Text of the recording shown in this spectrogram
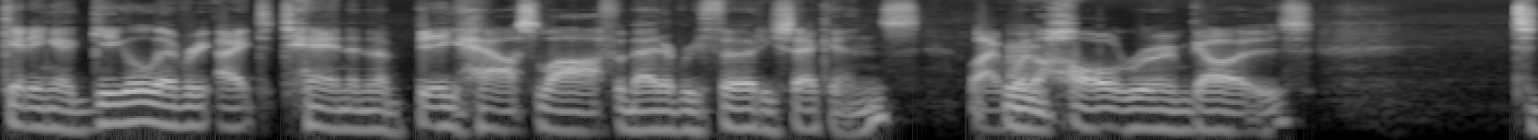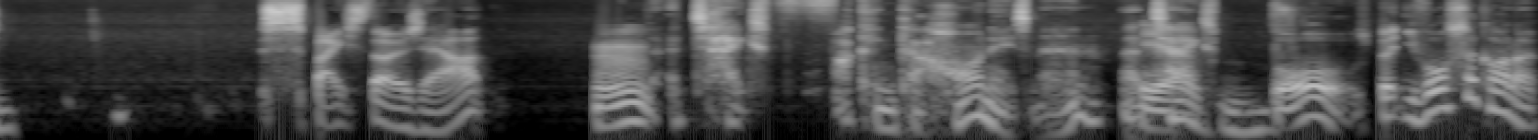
getting a giggle every eight to 10 and then a big house laugh about every 30 seconds, like mm. where the mm. whole room goes, to space those out, mm. it takes fucking cojones, man. That yeah. takes balls. But you've also got to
